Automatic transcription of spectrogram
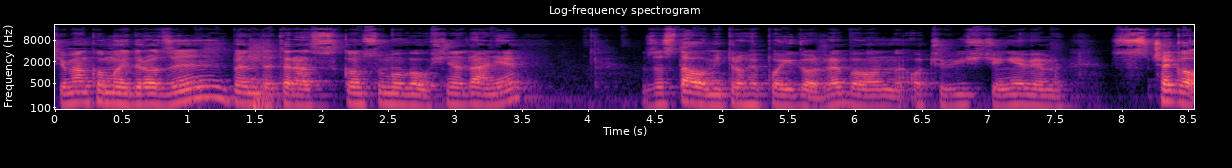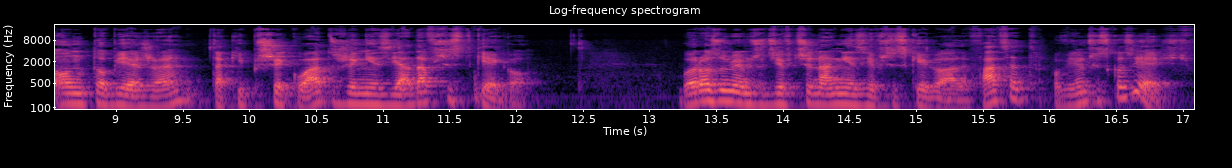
Siemanko moi drodzy, będę teraz konsumował śniadanie. Zostało mi trochę po Igorze, bo on oczywiście nie wiem z czego on to bierze. Taki przykład, że nie zjada wszystkiego. Bo rozumiem, że dziewczyna nie zje wszystkiego, ale facet powinien wszystko zjeść.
